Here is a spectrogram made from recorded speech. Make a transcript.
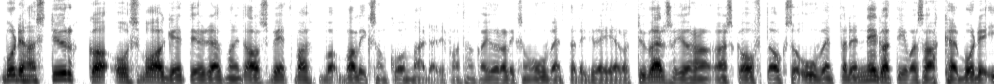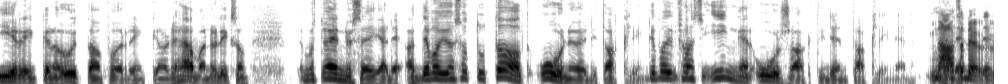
både hans styrka och svaghet är det att man inte alls vet vad, vad, vad liksom kommer därifrån. Att han kan göra liksom oväntade grejer och tyvärr så gör han ganska ofta också oväntade negativa saker både i rinken och utanför rinken. Och det här var nu liksom jag måste ännu säga det, att det var ju en så totalt onödig tackling. Det, var, det fanns ju ingen orsak till den tacklingen. Nej, alltså det,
